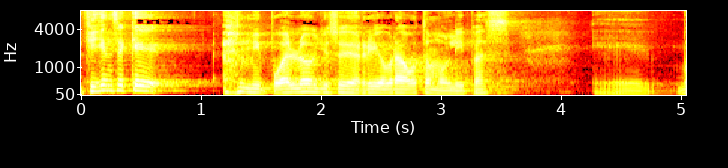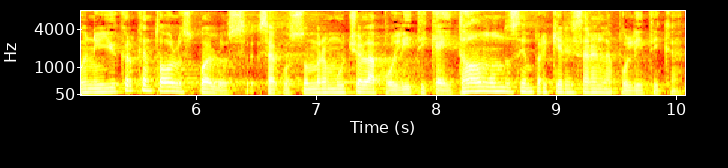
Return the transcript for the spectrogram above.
Fíjense que en mi pueblo, yo soy de Río Bravo, Tamaulipas. Eh, bueno, yo creo que en todos los pueblos se acostumbra mucho a la política y todo el mundo siempre quiere estar en la política.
